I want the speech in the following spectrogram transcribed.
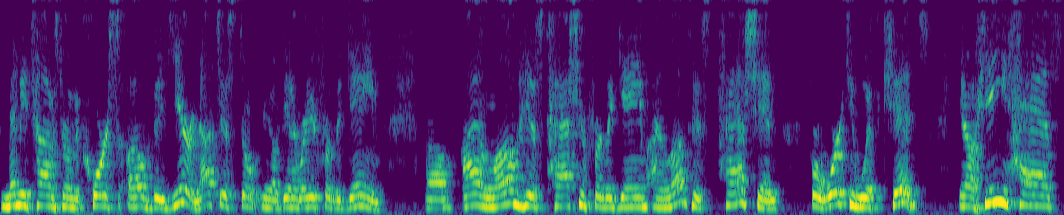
many times during the course of the year, not just you know getting ready for the game. Um, I love his passion for the game. I love his passion for working with kids. You know, he has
